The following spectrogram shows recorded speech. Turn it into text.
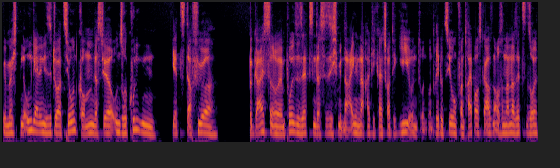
wir möchten ungern in die Situation kommen, dass wir unsere Kunden jetzt dafür begeistern oder Impulse setzen, dass sie sich mit einer eigenen Nachhaltigkeitsstrategie und, und, und Reduzierung von Treibhausgasen auseinandersetzen sollen.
